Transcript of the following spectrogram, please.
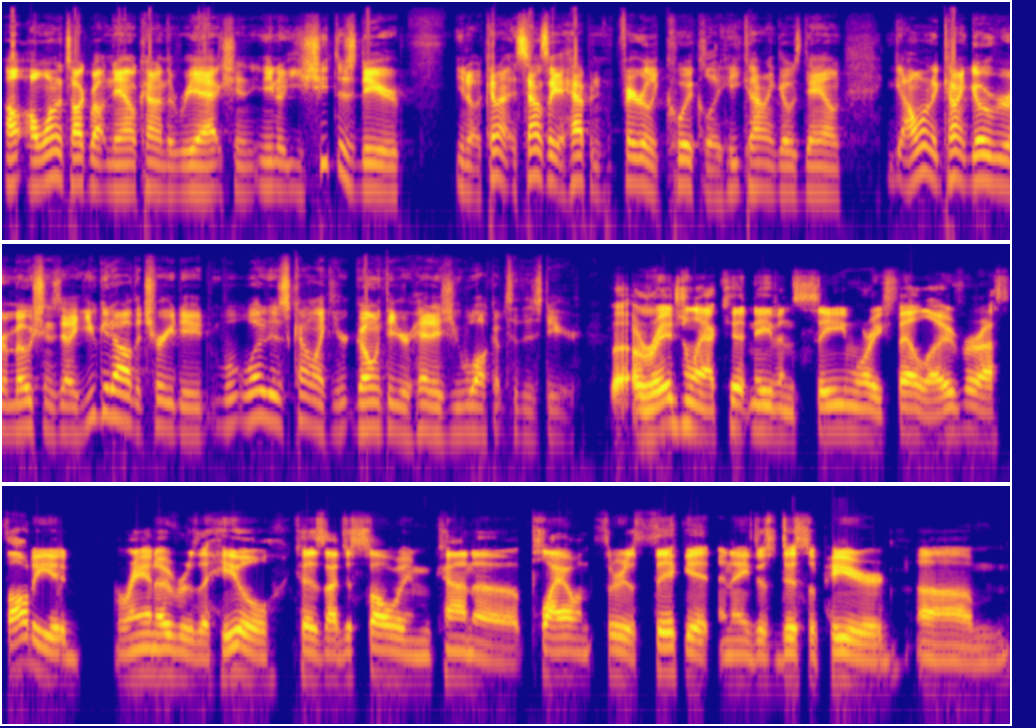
I, I want to talk about now kind of the reaction. You know, you shoot this deer. You know, kind of. It sounds like it happened fairly quickly. He kind of goes down. I want to kind of go over your emotions. Like, you get out of the tree, dude. What is kind of like you're going through your head as you walk up to this deer? Originally, I couldn't even see him where he fell over. I thought he had ran over the hill because I just saw him kind of plowing through the thicket and he just disappeared. Um,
